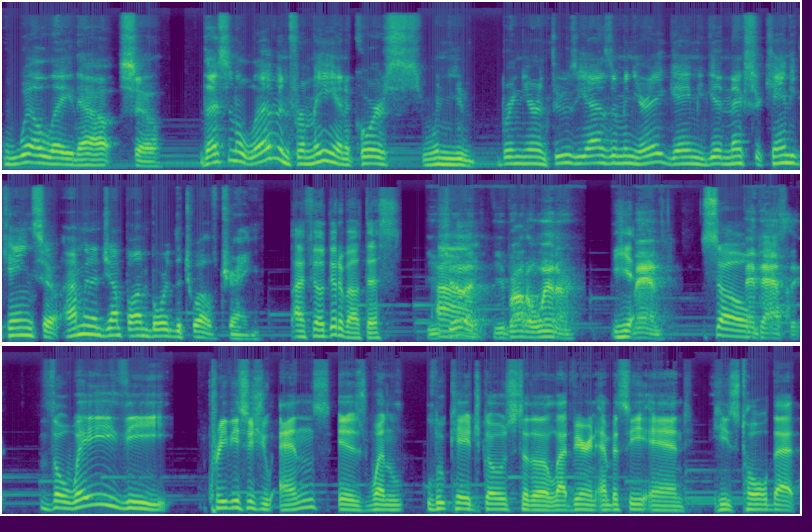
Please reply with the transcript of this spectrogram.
well laid out. So that's an 11 for me. And of course, when you bring your enthusiasm in your A game, you get an extra candy cane. So I'm going to jump on board the 12 train. I feel good about this. You Um, should. you brought a winner. Yeah. Man, So fantastic. the way the previous issue ends is when Luke Cage goes to the Latverian embassy and he's told that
